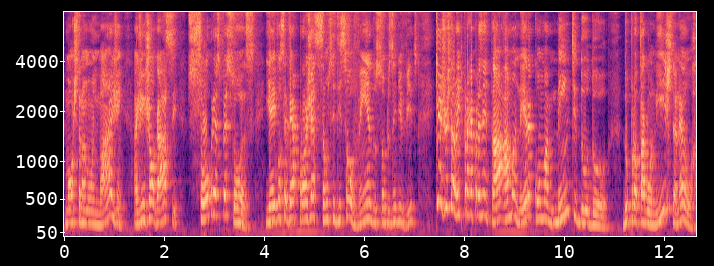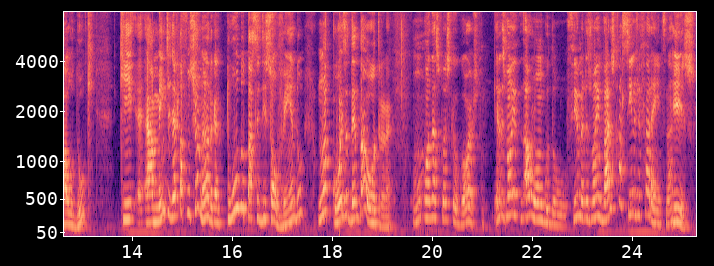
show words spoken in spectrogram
mostrando uma imagem, a gente jogasse sobre as pessoas. E aí você vê a projeção se dissolvendo sobre os indivíduos, que é justamente para representar a maneira como a mente do, do, do protagonista, né, o Raul Duke, que é, a mente dele tá funcionando, cara. Tudo tá se dissolvendo, uma coisa dentro da outra, né? Um- Uma das coisas que eu gosto, eles vão, ao longo do filme, eles vão em vários cassinos diferentes, né? Isso.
